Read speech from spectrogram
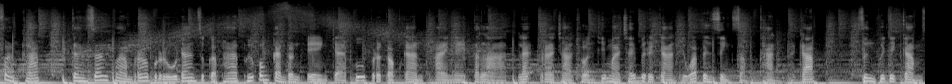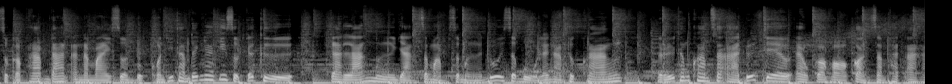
ผู้ฟังครับ การสร้างความรอบรู้ด้านสุขภาพเพื่อป้องกันตนเอง แก่ผู้ประกอบการภายในตลาด และประชาชนที่มาใช้บริการถือว่าเป็นสิ่งสำคัญนะครับ ซึ่งพฤติกรรมสุขภาพด้านอนามัยส่วนบุคคลที่ทำได้ง่ายที่สุดก็คือ การล้างมืออย่างสม่ำเสมอด้วยสบู่และน้ำทุกครั้ง หรือทำความสะอาดด้วยเจลแอลกอฮอล์ก่อนสัมผัสอาห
